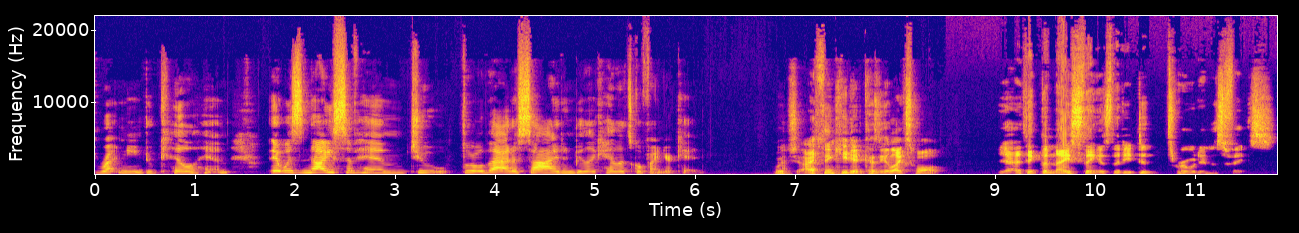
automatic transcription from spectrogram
threatening to kill him. It was nice of him to throw that aside and be like, "Hey, let's go find your kid." which I think he did because he likes Walt. Yeah, I think the nice thing is that he didn't throw it in his face.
